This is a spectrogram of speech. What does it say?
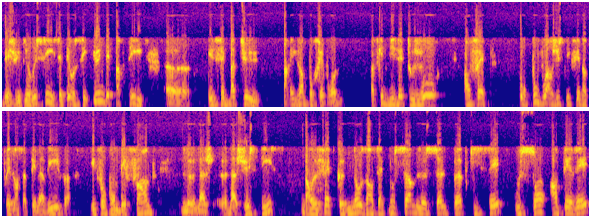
des Juifs de Russie. C'était aussi une des parties. Euh, il s'est battu, par exemple, pour Hebron, parce qu'il disait toujours, en fait, pour pouvoir justifier notre présence à Tel Aviv, il faut qu'on défende le, la, la justice dans le fait que nos ancêtres, nous sommes le seul peuple qui sait où sont enterrés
